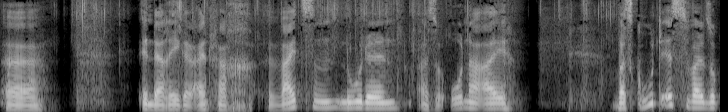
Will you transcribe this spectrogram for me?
äh, in der Regel einfach Weizennudeln, also ohne Ei. Was gut ist, weil so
